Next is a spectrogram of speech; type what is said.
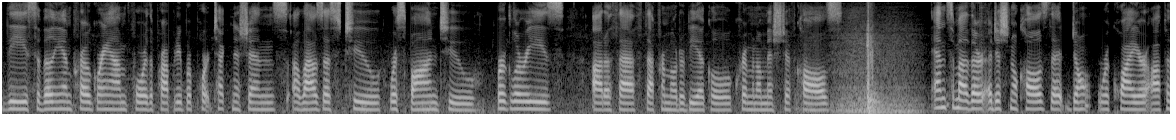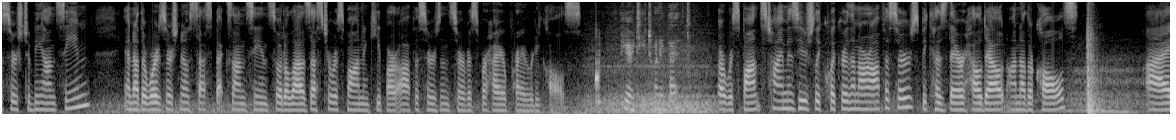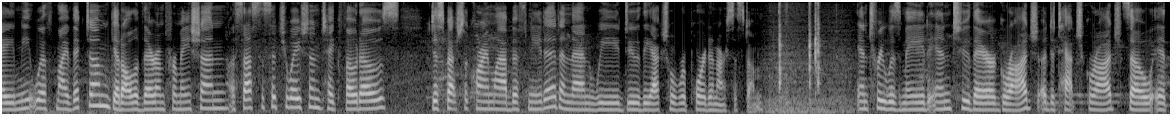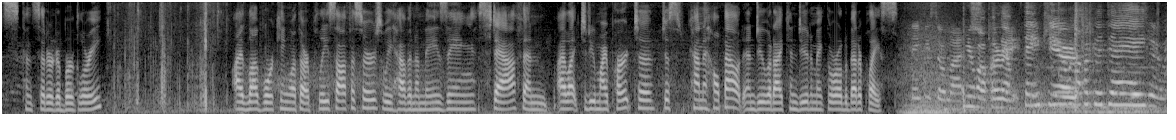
The civilian program for the property report technicians allows us to respond to burglaries, auto theft, theft from motor vehicle, criminal mischief calls, and some other additional calls that don't require officers to be on scene. In other words, there's no suspects on scene, so it allows us to respond and keep our officers in service for higher priority calls. PRT 25. Our response time is usually quicker than our officers because they're held out on other calls. I meet with my victim, get all of their information, assess the situation, take photos, dispatch the crime lab if needed, and then we do the actual report in our system. Entry was made into their garage, a detached garage, so it's considered a burglary. I love working with our police officers. We have an amazing staff, and I like to do my part to just kind of help out and do what I can do to make the world a better place. Thank you so much. You're welcome. All ma'am. right. Thank, you. you. Have a good day. You too.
